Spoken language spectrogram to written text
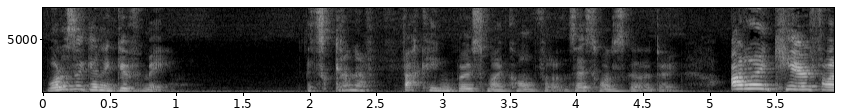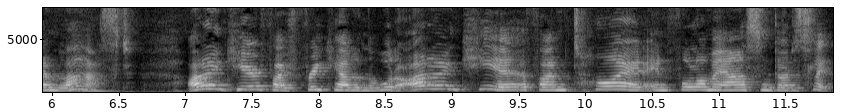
What is it going to give me? It's going to fucking boost my confidence. That's what it's going to do. I don't care if I'm last. I don't care if I freak out in the water. I don't care if I'm tired and fall on my ass and go to sleep.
